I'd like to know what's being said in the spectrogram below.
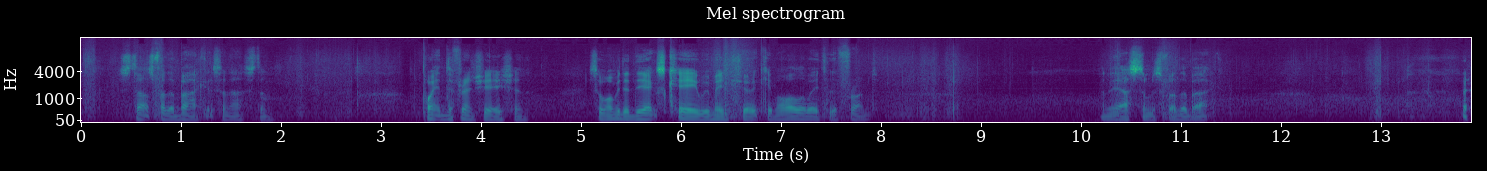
If it starts further back, it's an Aston. Point of differentiation. So when we did the XK, we made sure it came all the way to the front. And the Aston was further back. and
